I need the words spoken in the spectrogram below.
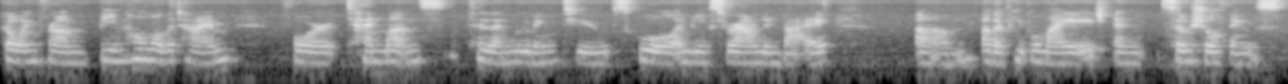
going from being home all the time for 10 months to then moving to school and being surrounded by um, other people my age and social things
